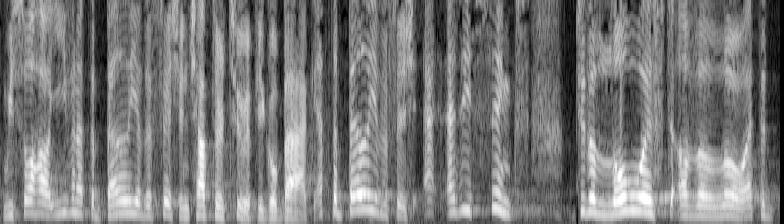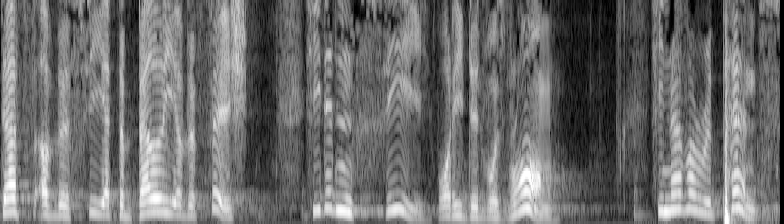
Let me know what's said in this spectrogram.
we saw how even at the belly of the fish in chapter 2, if you go back, at the belly of the fish, as he sinks to the lowest of the low, at the depth of the sea, at the belly of the fish, he didn't see what he did was wrong. He never repents.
